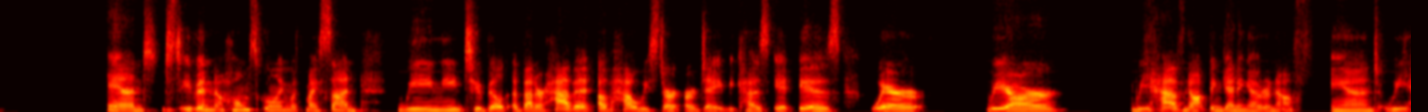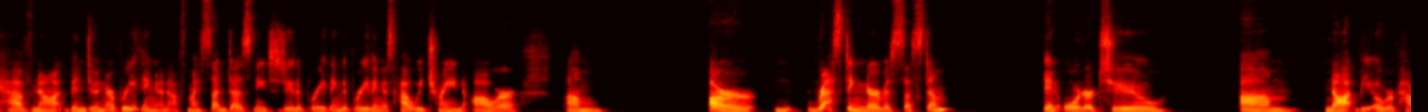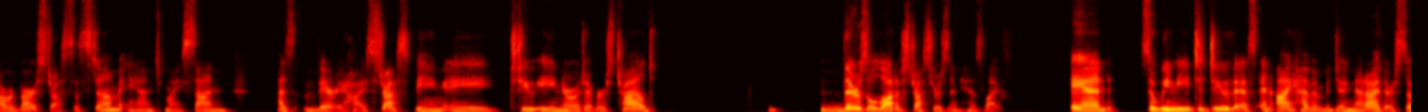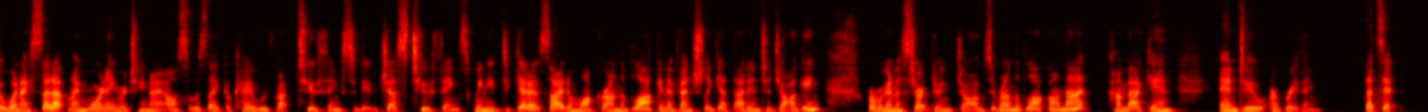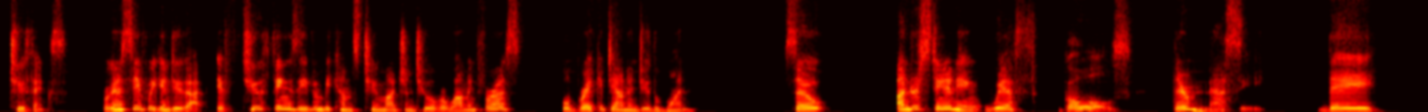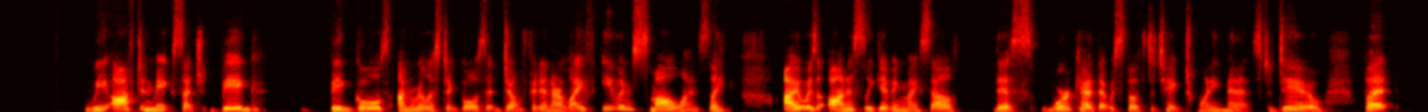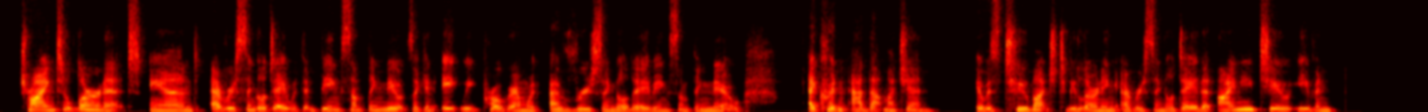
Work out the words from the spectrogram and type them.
and just even homeschooling with my son, we need to build a better habit of how we start our day because it is where we are, we have not been getting out enough and we have not been doing our breathing enough. My son does need to do the breathing. The breathing is how we train our um, our resting nervous system in order to um, not be overpowered by our stress system. And my son has very high stress, being a 2E neurodiverse child. There's a lot of stressors in his life. And so we need to do this. And I haven't been doing that either. So when I set up my morning routine, I also was like, okay, we've got two things to do, just two things. We need to get outside and walk around the block and eventually get that into jogging, where we're going to start doing jogs around the block on that, come back in and do our breathing. That's it. Two things. We're going to see if we can do that. If two things even becomes too much and too overwhelming for us, we'll break it down and do the one. So understanding with goals, they're messy they we often make such big big goals unrealistic goals that don't fit in our life even small ones like i was honestly giving myself this workout that was supposed to take 20 minutes to do but trying to learn it and every single day with it being something new it's like an 8 week program with every single day being something new i couldn't add that much in it was too much to be learning every single day that i need to even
